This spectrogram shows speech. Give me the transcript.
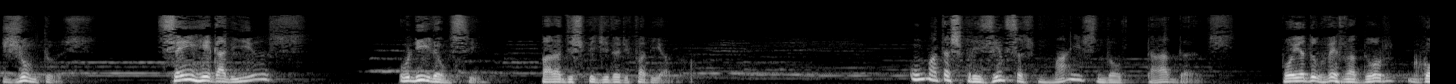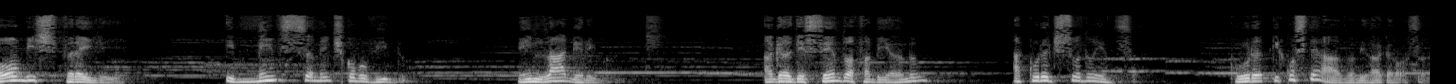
juntos, sem regalias, uniram-se para a despedida de Fabiano. Uma das presenças mais notadas foi a do governador Gomes Freire, imensamente comovido, em lágrimas, agradecendo a Fabiano a cura de sua doença, cura que considerava milagrosa.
